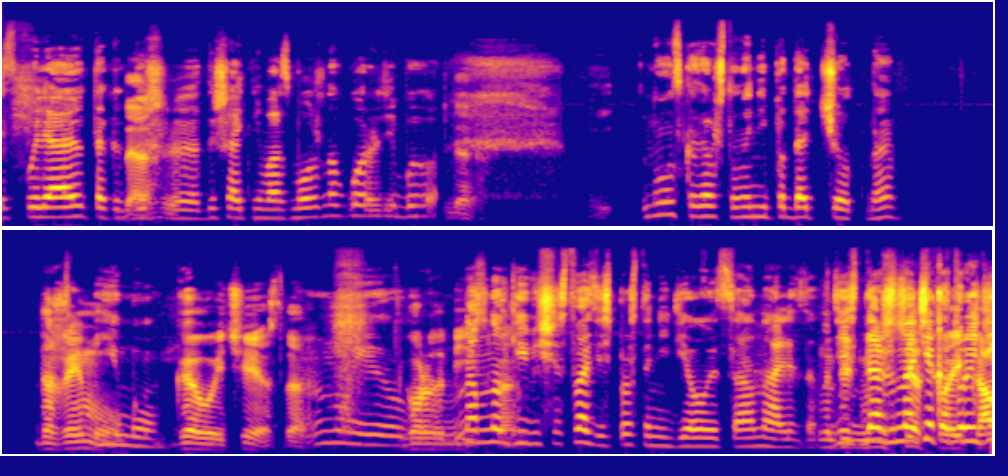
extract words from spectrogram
распыляют, так как Да. дыш- э, дышать невозможно в городе было. Да. Ну, он сказал, что она не подотчетна Даже ему. ему. ГОИЧС, да. Ну и Города на Бийска. многие вещества здесь просто не делается анализов. Ну, здесь даже на те, которые экологии.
